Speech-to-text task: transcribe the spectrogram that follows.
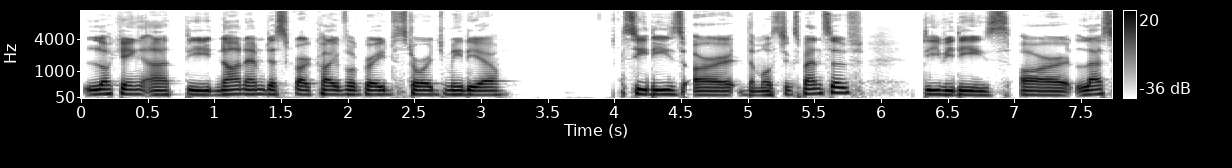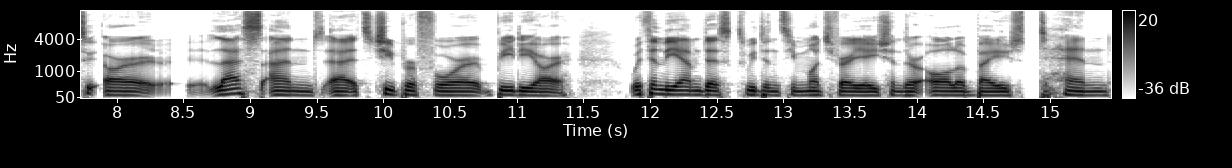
looking at the non M disk archival grade storage media, CDs are the most expensive. DVDs are less are less, and uh, it's cheaper for BDR. Within the M discs, we didn't see much variation. They're all about 10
